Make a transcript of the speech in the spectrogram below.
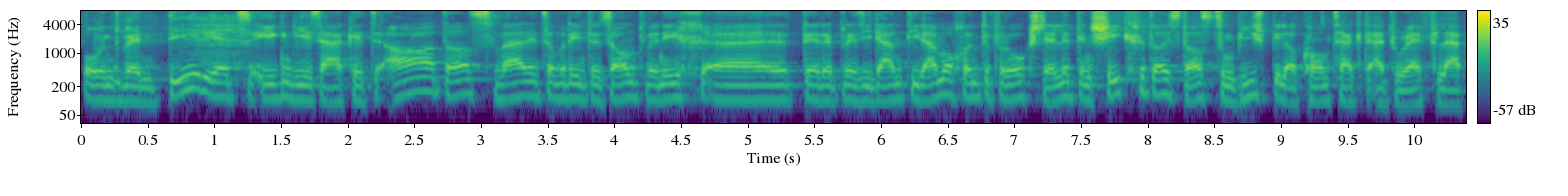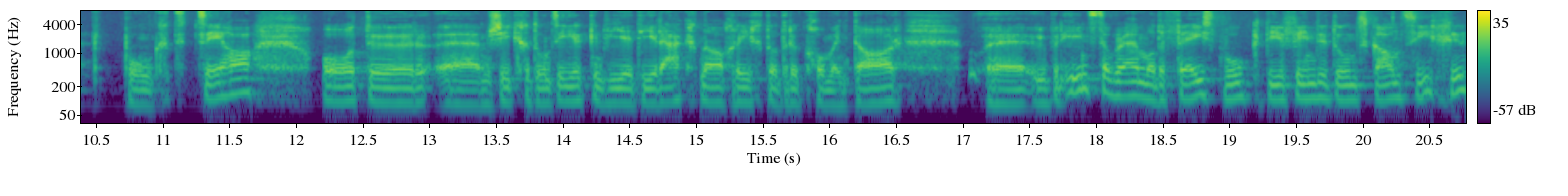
und wenn ihr jetzt irgendwie sagt, ah, das wäre jetzt aber interessant, wenn ich äh, der Präsidentin auch mal eine Frage stellen könnte, dann schickt uns das zum Beispiel an contact@reflab www.ch oder ähm, schickt uns irgendwie eine Direktnachricht oder einen Kommentar äh, über Instagram oder Facebook. Ihr findet uns ganz sicher.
